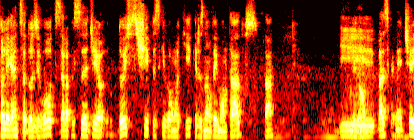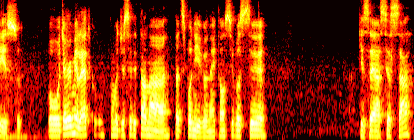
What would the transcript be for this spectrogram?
tolerantes a 12 volts, ela precisa de dois chips que vão aqui, que eles não vêm montados, tá? E Legal. basicamente é isso. O diagrama elétrico, como eu disse, ele está tá disponível, né? Então, se você quiser acessar,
